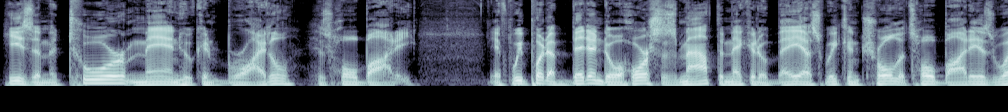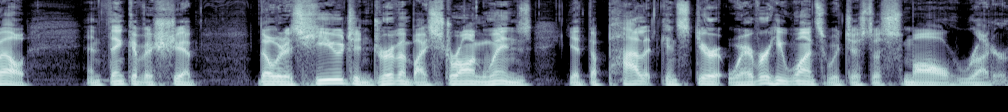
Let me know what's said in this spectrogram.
He's a mature man who can bridle his whole body. If we put a bit into a horse's mouth to make it obey us, we control its whole body as well. And think of a ship. Though it is huge and driven by strong winds, yet the pilot can steer it wherever he wants with just a small rudder.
